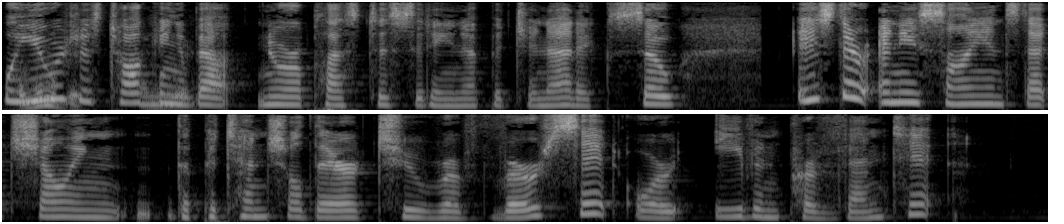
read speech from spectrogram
Well, you were just talking anyway. about neuroplasticity and epigenetics. So is there any science that's showing the potential there to reverse it or even prevent it?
